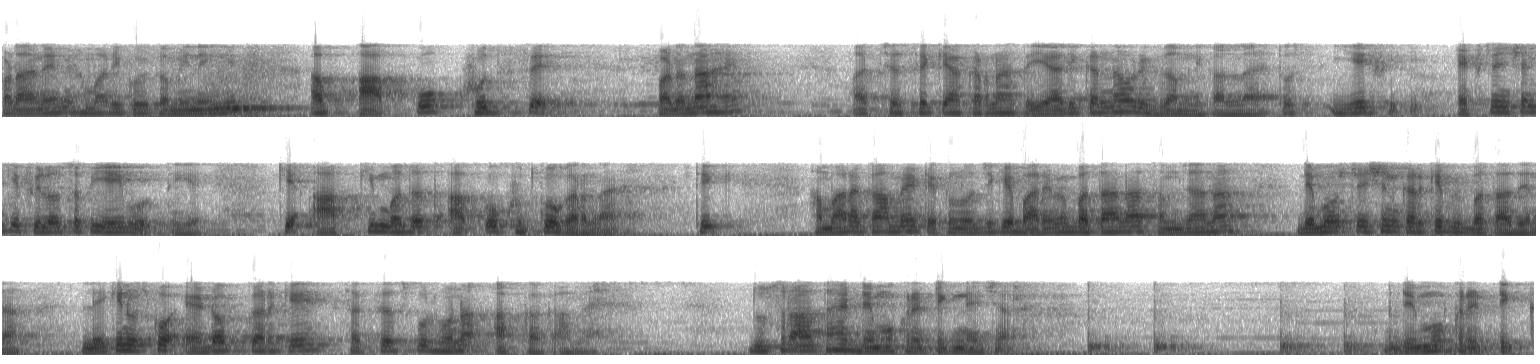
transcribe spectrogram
पढ़ाने में हमारी कोई कमी नहीं है। अब आपको खुद से पढ़ना है, अच्छे से क्या करना है, तैयारी करना है और एग्ज़ाम निकालना है। तो ये एक्सटेंशन की फिलोसफी यही बोलती है कि आपकी मदद आपको खुद को करना है। ठीक? हमारा काम है टेक्नोलॉजी के बारे में बताना, समझाना डेमोन्स्ट्रेशन करके भी बता देना। लेकिन उसको एडॉप्ट करके सक्सेसफुल होना आपका काम है। दूसरा आता है democratic nature democratic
